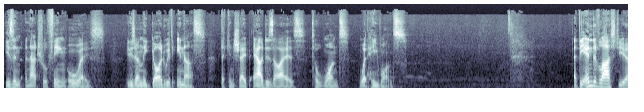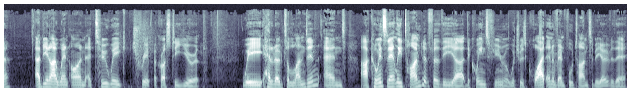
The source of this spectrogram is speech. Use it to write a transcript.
isn't a natural thing always. It is only God within us that can shape our desires to want what He wants. At the end of last year, Abby and I went on a two week trip across to Europe. We headed over to London and uh, coincidentally timed it for the, uh, the Queen's funeral, which was quite an eventful time to be over there.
